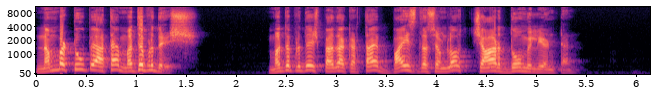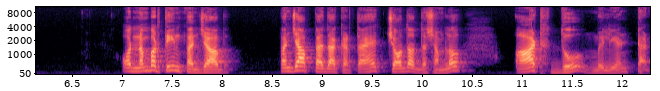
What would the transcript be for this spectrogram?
नंबर टू पे आता है मध्य प्रदेश। मध्य प्रदेश पैदा करता है बाईस दशमलव चार दो मिलियन टन और नंबर तीन पंजाब। पंजाब पैदा करता है चौदह दशमलव आठ दो मिलियन टन।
